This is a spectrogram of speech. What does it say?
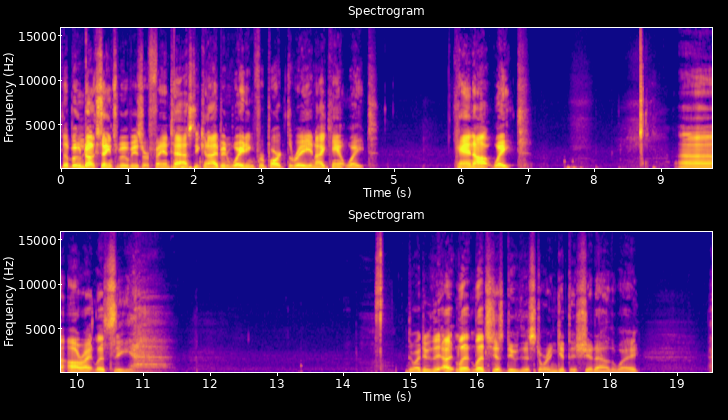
The Boondock Saints movies are fantastic, and I've been waiting for part three, and I can't wait. Cannot wait. Uh, all right, let's see. Do I do the? Uh, let, let's just do this story and get this shit out of the way.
